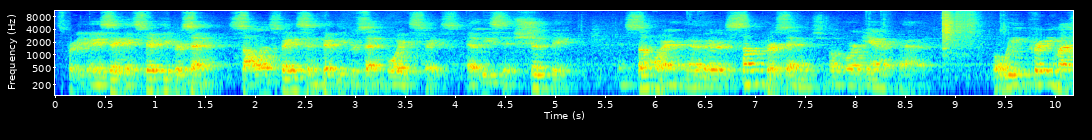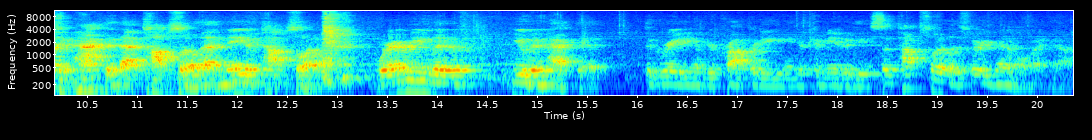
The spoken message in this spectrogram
It's pretty basic. It's 50% solid space and 50% void space. At least it should be. And somewhere in there, there is some percentage of organic matter. But we pretty much impacted that topsoil, that native topsoil. Wherever you live, you've impacted. The grading of your property and your community. So topsoil is very minimal right now.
